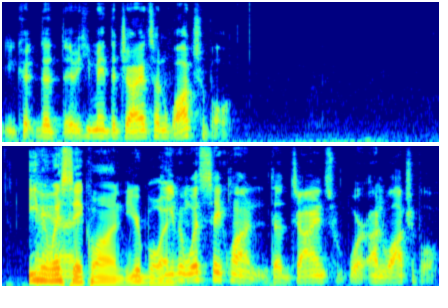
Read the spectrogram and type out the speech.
He could the, he made the Giants unwatchable. Even with And Saquon, your boy. Even with Saquon, the Giants were unwatchable.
